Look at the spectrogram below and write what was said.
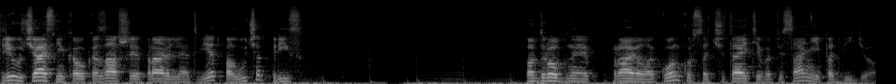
Три участника, указавшие правильный ответ, получат приз. Подробные правила конкурса читайте в описании под видео.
